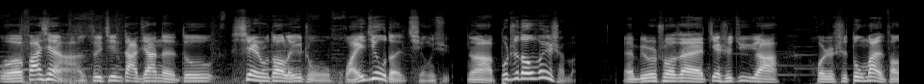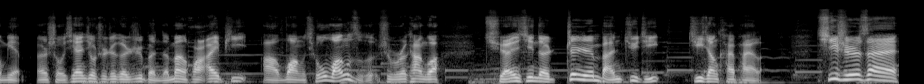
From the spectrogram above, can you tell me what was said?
我发现啊，最近大家呢都陷入到了一种怀旧的情绪啊，不知道为什么。呃，比如说在电视剧啊，或者是动漫方面，呃，首先就是这个日本的漫画 IP 啊，《网球王子》是不是看过？全新的真人版剧集即将开拍了。其实，在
